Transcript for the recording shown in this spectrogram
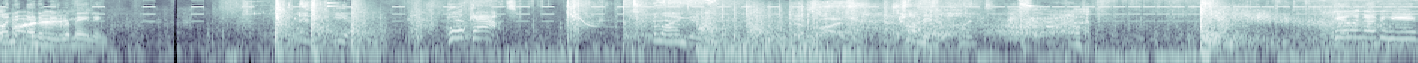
One spotted enemy A. remaining. Here. Hawk out. Blinded. F5. Time to hunt. Peeling over here.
